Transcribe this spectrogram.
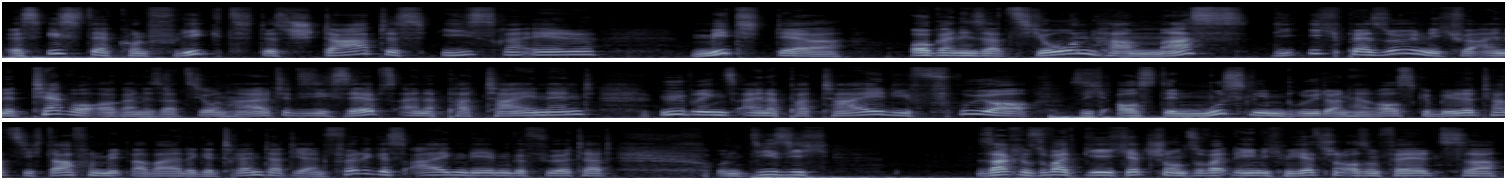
Es ist der Konflikt des Staates Israel mit der Organisation Hamas, die ich persönlich für eine Terrororganisation halte, die sich selbst eine Partei nennt. Übrigens eine Partei, die früher sich aus den Muslimbrüdern herausgebildet hat, sich davon mittlerweile getrennt hat, die ein völliges Eigenleben geführt hat und die sich, sage, soweit gehe ich jetzt schon, soweit lehne ich mich jetzt schon aus dem Fenster,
